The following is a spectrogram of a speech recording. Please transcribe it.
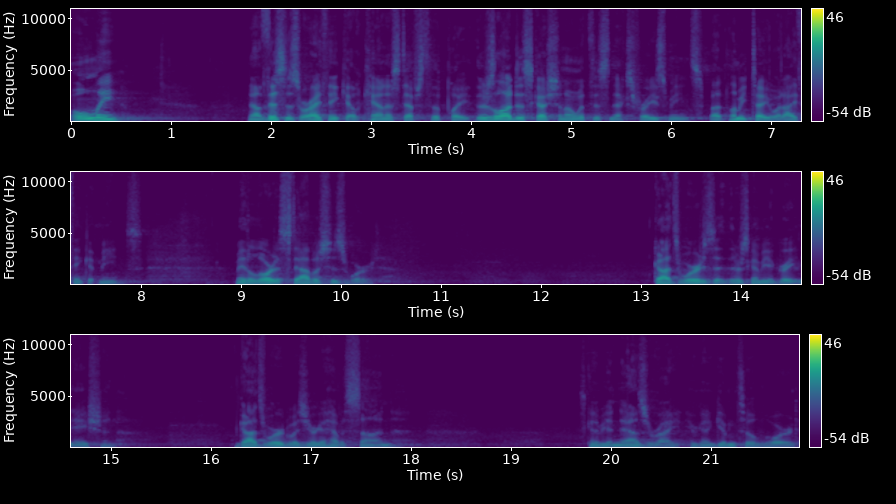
Only now, this is where I think Elkanah steps to the plate. There's a lot of discussion on what this next phrase means, but let me tell you what I think it means. May the Lord establish his word. God's word is that there's going to be a great nation. God's word was you're going to have a son. He's going to be a Nazarite. You're going to give him to the Lord.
